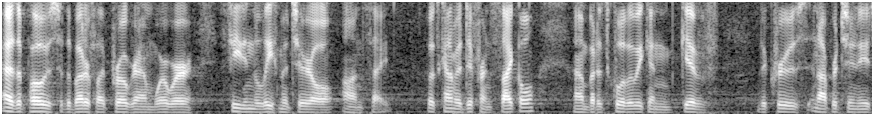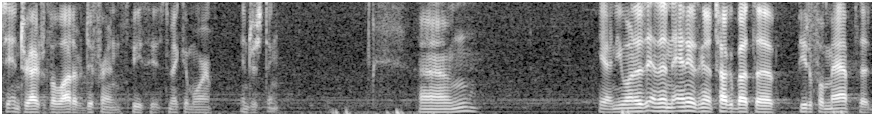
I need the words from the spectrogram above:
as opposed to the butterfly program where we're feeding the leaf material on site. So it's kind of a different cycle, um, but it's cool that we can give the crews an opportunity to interact with a lot of different species to make it more interesting. Um, yeah, and you wanted, and then Annie was going to talk about the beautiful map that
